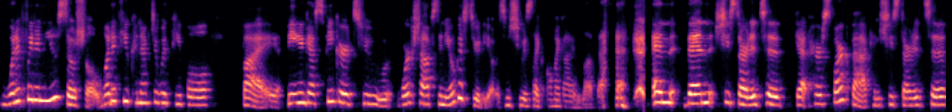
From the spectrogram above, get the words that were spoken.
what if we didn't use social? What if you connected with people by being a guest speaker to workshops in yoga studios? And she was like, oh my God, I love that. and then she started to get her spark back and she started to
